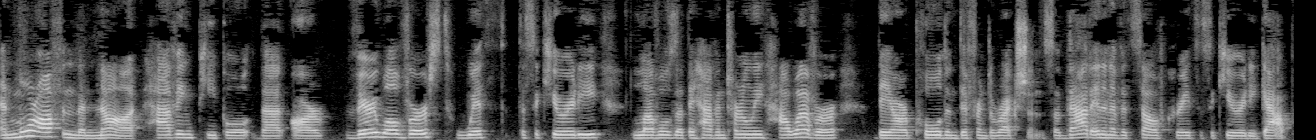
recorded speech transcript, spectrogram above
and more often than not, having people that are very well versed with the security levels that they have internally. However, they are pulled in different directions. So that in and of itself creates a security gap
